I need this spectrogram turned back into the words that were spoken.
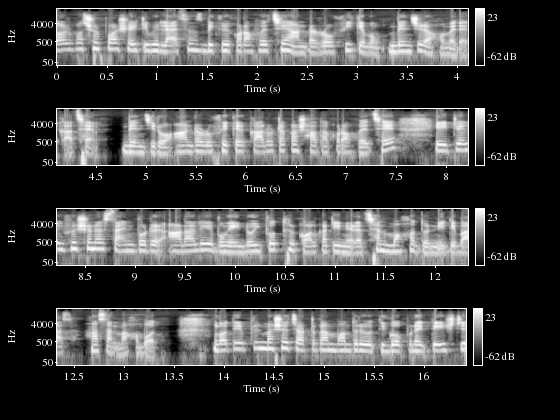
দশ বছর পর সেই টিভির লাইসেন্স বিক্রি করা হয়েছে আন্ডার রফিক এবং বেঞ্জির আহমেদের কাছে। বেনজির। আন্ডার রফিকের কালো টাকা সাদা করা হয়েছে। এই টেলিভিশনের সাইনবোর্ডের আড়ালে এবং এই নৈপথ্যের কলকাটি নেড়েছেন মহাদুর্নীতিবাজ হাসান মাহমুদ। গত এপ্রিল মাসে চট্টগ্রাম বন্দরে অতি গোপনে তেইশটি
